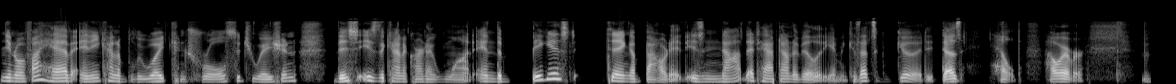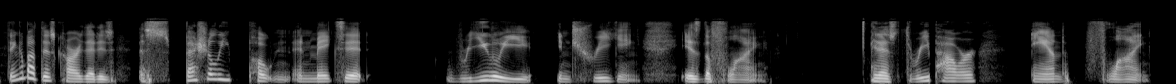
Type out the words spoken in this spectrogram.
You know, if I have any kind of blue-white control situation, this is the kind of card I want. And the biggest thing about it is not the tap down ability. I mean, because that's good, it does help. However, the thing about this card that is especially potent and makes it really intriguing is the flying. It has three power and flying.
